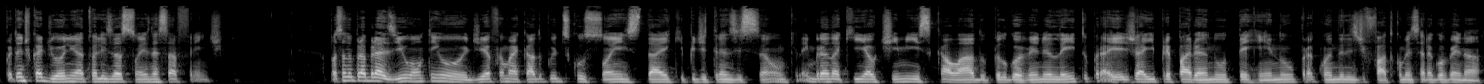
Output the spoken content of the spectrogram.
Importante ficar de olho em atualizações nessa frente. Passando para o Brasil, ontem o dia foi marcado por discussões da equipe de transição, que lembrando aqui é o time escalado pelo governo eleito para já ir preparando o terreno para quando eles de fato começarem a governar.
